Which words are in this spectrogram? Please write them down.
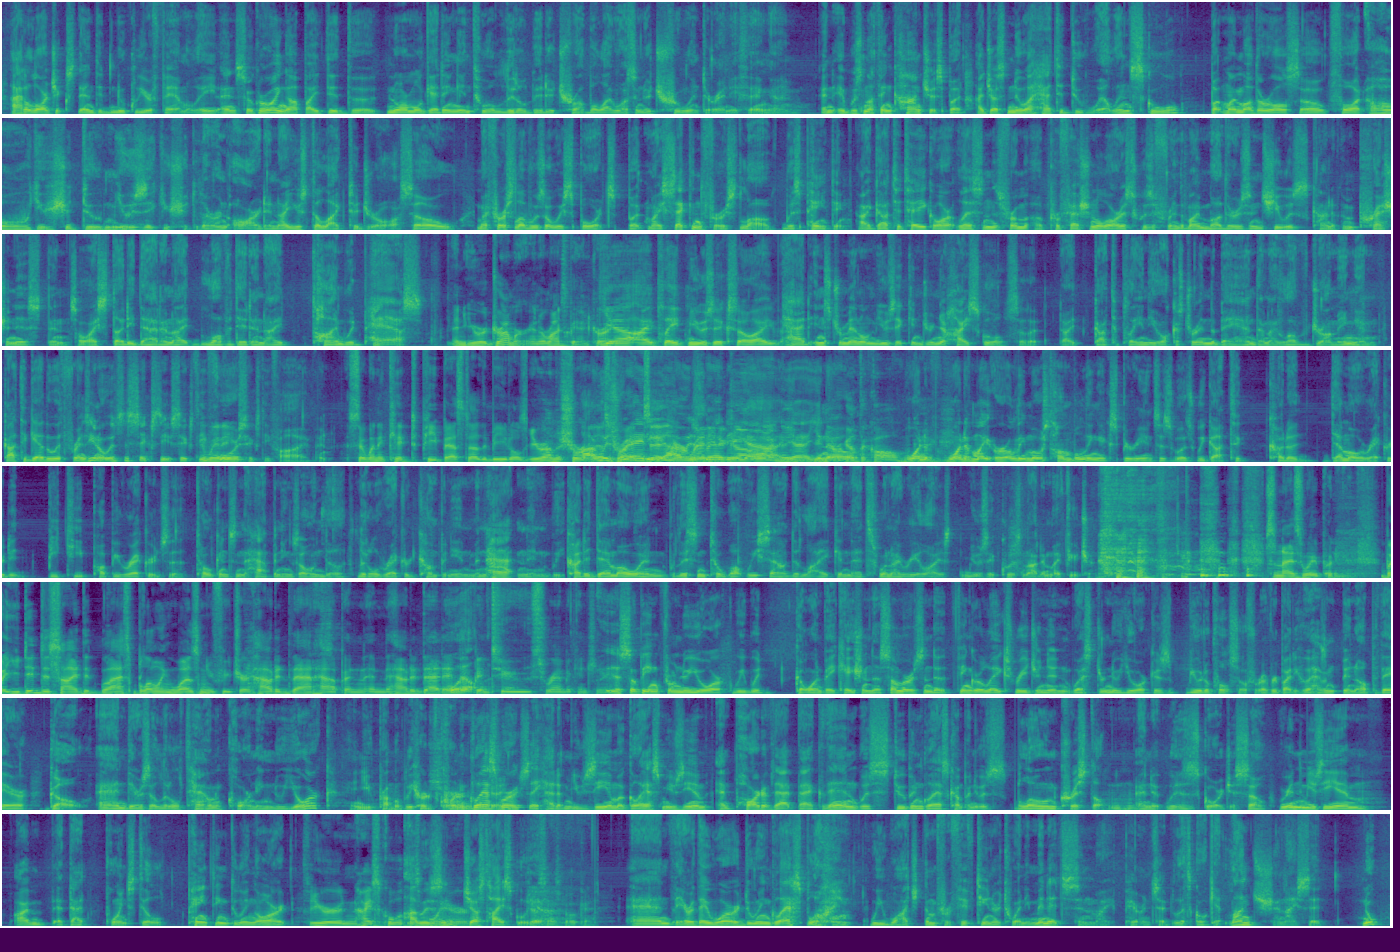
I had a large extended nuclear family, and so growing up, I did the normal getting into a little bit of trouble. I wasn't a truant or anything, and it was nothing conscious, but I just knew I had to do well in school. But my mother also thought, oh, you should do music, you should learn art. And I used to like to draw. So my first love was always sports, but my second first love was painting. I got to take art lessons from a professional artist who was a friend of my mother's, and she was kind of impressionist. And so I studied that and I loved it, and I time would pass. And you were a drummer in a rock band, correct? Yeah, I played music, so I had instrumental music in junior high school, so that I got to play in the orchestra in the band, and I loved drumming, and got together with friends. You know, it was the 60s, 64, it, 65. And so when it kicked Pete Best out of the Beatles, you were on the short I list, was right? ready. Uh, I you're was ready, ready to go, yeah, and yeah, you, you never know, got the call. One Okay. of one of my early most humbling experiences was we got to cut a demo record at BT Puppy Records. The Tokens and the Happenings owned the little record company in Manhattan, and we cut a demo and listened to what we sounded like, and that's when I realized music was not in my future. It's a nice way of putting it. But you did decide that glass blowing was in your future. How did that happen, and how did that end up into ceramic engineering? So, being from New York, we would go on vacation in the summers, and the Finger Lakes region in western New York is beautiful. So, for everybody who hasn't been up there, go. And there's a little town in New York, and you've probably heard of Corning Glass okay. Works. They had a museum, a glass museum, and part of that back then was Steuben Glass Company. It was blown crystal, mm-hmm. and it was gorgeous. So, we're in the museum. I'm at that point still painting, doing art. So you're in high school I was point? in just high school, Just yeah. high school, okay. And there they were doing glass blowing. We watched them for 15 or 20 minutes, and my parents said, Let's go get lunch. And I said, Nope.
